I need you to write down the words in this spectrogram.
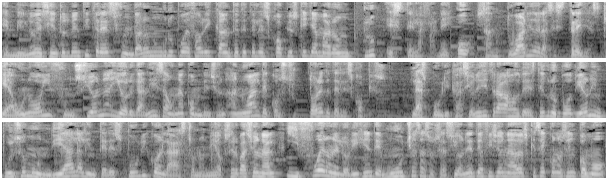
En 1923 fundaron un grupo de fabricantes de telescopios que llamaron Club Estellafané o Santuario de las Estrellas, que aún hoy funciona y organiza una convención anual de constructores de telescopios. Las publicaciones y trabajos de este grupo dieron impulso mundial al interés público en la astronomía observacional y fueron el origen de muchas asociaciones de aficionados que se conocen como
